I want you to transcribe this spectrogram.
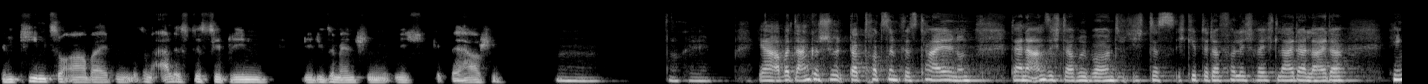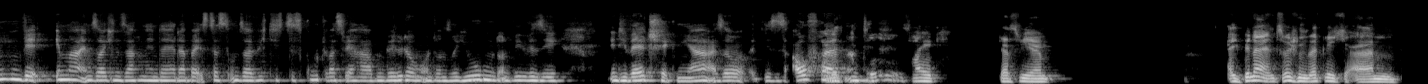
im Team zu arbeiten. Das sind alles Disziplinen, die diese Menschen nicht beherrschen. Mhm. Okay. Ja, aber danke schön da trotzdem fürs Teilen und deine Ansicht darüber. Und ich, das, ich gebe dir da völlig recht. Leider, leider hinken wir immer in solchen Sachen hinterher. Dabei ist das unser wichtigstes Gut, was wir haben, Bildung und unsere Jugend und wie wir sie in die Welt schicken. Ja, also dieses Aufhalten also und ist halt, dass wir. Ich bin da inzwischen wirklich ähm,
